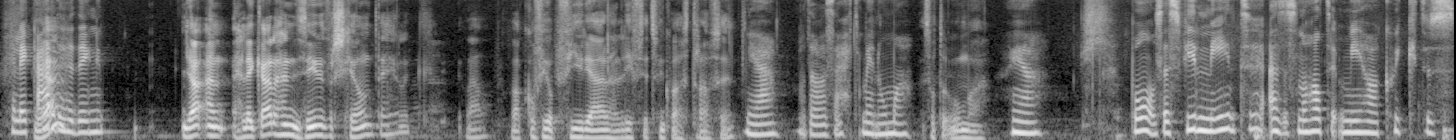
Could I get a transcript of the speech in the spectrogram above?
Gelijkaardige Ja? dingen. Ja, en gelijkaardig en zeer verschillend eigenlijk. Wel. Wel, koffie op vierjarige leeftijd vind ik wel straf, hè. Ja, maar dat was echt mijn oma. Dat is wat de oma. Ja. Bon, ze is 94 en ze is nog altijd mega quick. Dus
